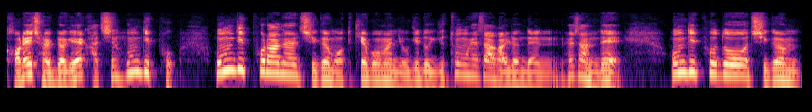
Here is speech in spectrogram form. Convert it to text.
거래 절벽에 갇힌 홈디포. 홈디포라는 지금 어떻게 보면 여기도 유통회사 관련된 회사인데, 홈디포도 지금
